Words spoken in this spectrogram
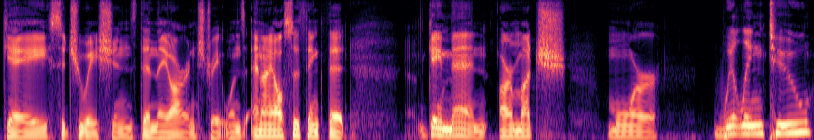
gay situations than they are in straight ones. And I also think that gay men are much more willing to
